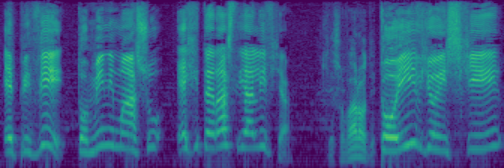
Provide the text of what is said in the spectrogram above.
επειδή το μήνυμά σου έχει τεράστια αλήθεια. Και σοβαρότητα. Το ίδιο ισχύει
